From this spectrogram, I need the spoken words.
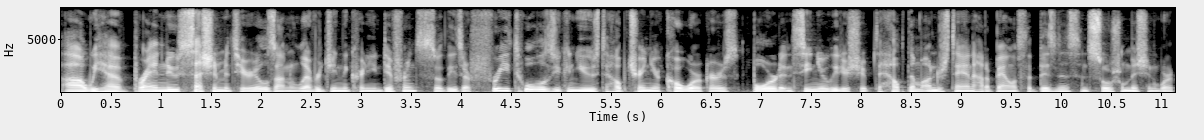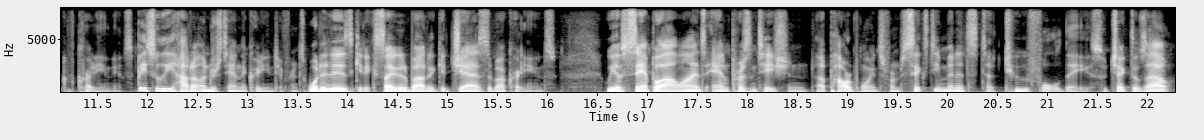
Uh, we have brand new session materials on leveraging the union difference. So these are free tools you can use to help train your coworkers, board, and senior leadership to help them understand how to balance the business and social mission work of credit unions. Basically, how to understand the credit difference, what it is, get excited about it, get jazzed about credit unions. We have sample outlines and presentation uh, PowerPoints from 60 minutes to two full days. So check those out.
